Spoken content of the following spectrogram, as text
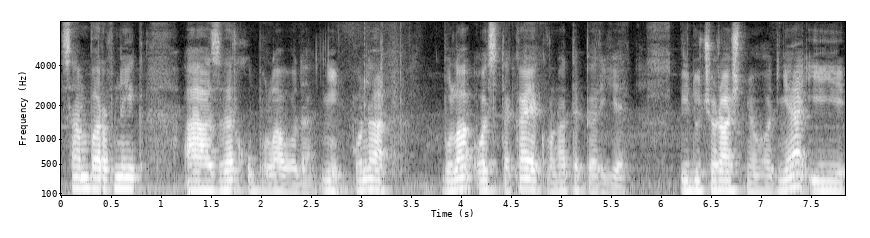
сам барвник, а зверху була вода. Ні, вона була ось така, як вона тепер є. Від вчорашнього дня і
